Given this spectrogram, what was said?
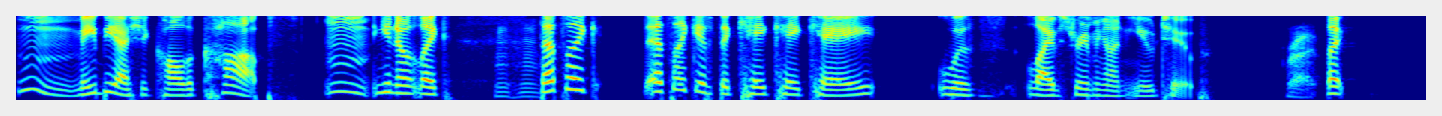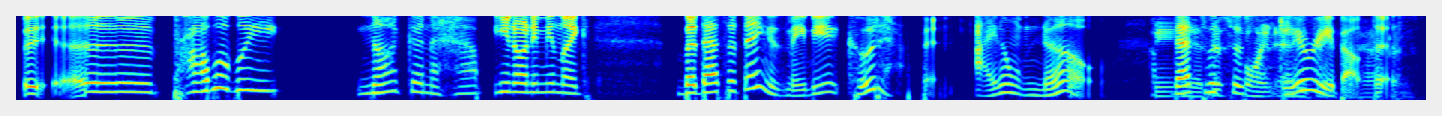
hmm, maybe I should call the cops. Mm, you know, like hmm that's like that's like if the KKK was live streaming on YouTube. Right. Like uh, probably not gonna happen. You know what I mean? Like, but that's the thing is maybe it could happen. I don't know. I mean, That's what's so point, scary about this.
